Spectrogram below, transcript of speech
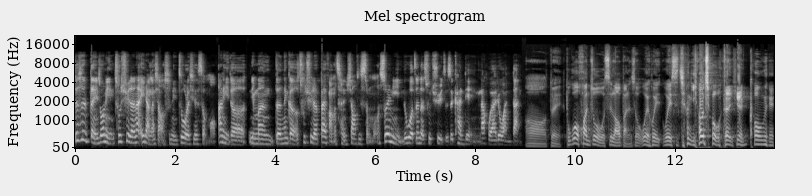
就是等于说你出去的那一两个小时，你做了些什么？那、你的你们的那个出去的拜访的成效是什么？所以你如果真的出去只是看电影，那回来就完蛋。哦，对。不过换做我是老板的时候，我也会，我也是这样 要求我的员工哎。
